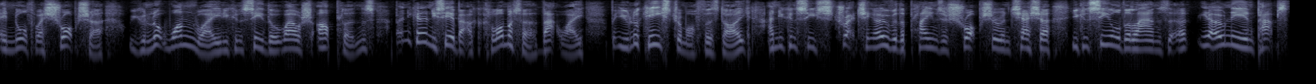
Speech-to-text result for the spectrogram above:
in northwest Shropshire, you can look one way and you can see the Welsh uplands, but you can only see about a kilometre that way. But you look east from Offa's Dyke and you can see stretching over the plains of Shropshire and Cheshire. You can see all the lands that are, you know, only in perhaps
